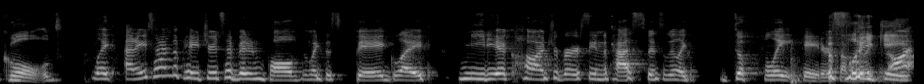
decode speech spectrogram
gold. Like anytime the Patriots have been involved in like this big like media controversy in the past, it's been something like deflate gate or deflate something. Like. Not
